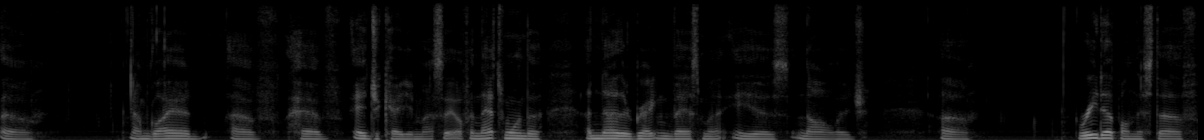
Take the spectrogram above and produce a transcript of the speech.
uh, I'm glad I've have educated myself, and that's one of the another great investment is knowledge. Uh, read up on this stuff.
